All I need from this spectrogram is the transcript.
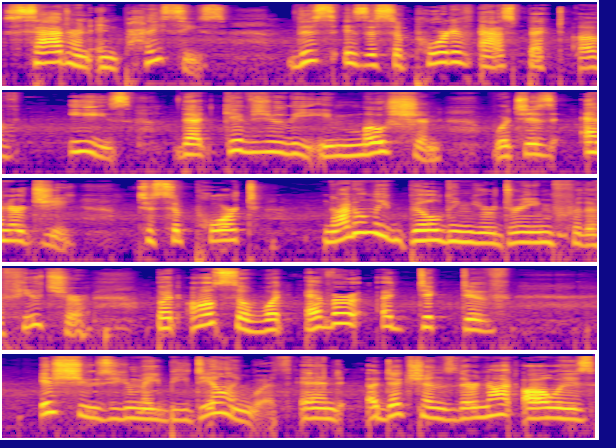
Saturn in Pisces. This is a supportive aspect of ease that gives you the emotion, which is energy, to support not only building your dream for the future, but also whatever addictive issues you may be dealing with. And addictions, they're not always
